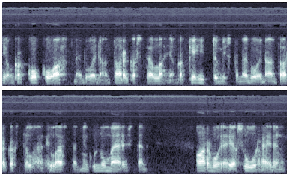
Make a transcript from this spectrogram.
jonka kokoa me voidaan tarkastella, jonka kehittymistä me voidaan tarkastella erilaisten niin kuin numeristen arvojen ja suureiden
